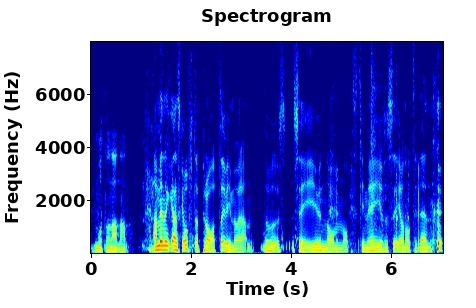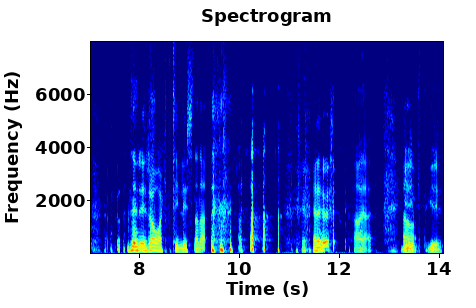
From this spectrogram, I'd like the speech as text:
mot någon annan. Ja men ganska ofta pratar vi med varandra. Då säger ju någon något till mig och så säger jag något till den. Nu är det rakt till lyssnarna. Eller hur? Ja, ja. Ja. Grymt, grymt.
